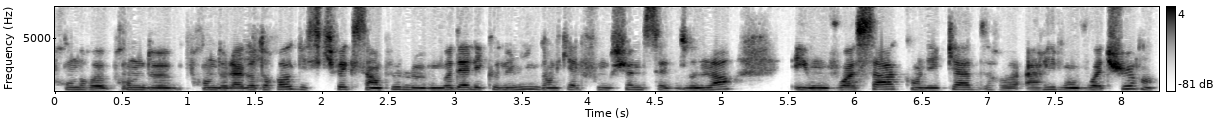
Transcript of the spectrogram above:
prendre, prendre, de, prendre de la drogue, et ce qui fait que c'est un peu le modèle économique dans lequel fonctionne cette zone-là. Et on voit ça quand les cadres arrivent en voiture.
